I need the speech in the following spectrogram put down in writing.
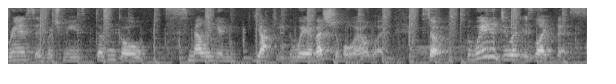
rancid, which means it doesn't go smelly and yucky the way a vegetable oil would. So the way to do it is like this.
